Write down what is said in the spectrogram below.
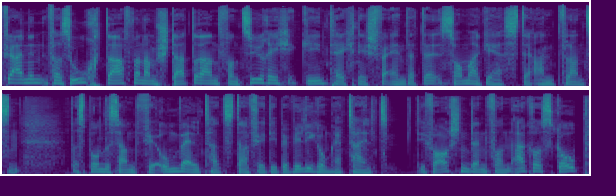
Für einen Versuch darf man am Stadtrand von Zürich gentechnisch veränderte Sommergerste anpflanzen. Das Bundesamt für Umwelt hat dafür die Bewilligung erteilt. Die Forschenden von Agroscope,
